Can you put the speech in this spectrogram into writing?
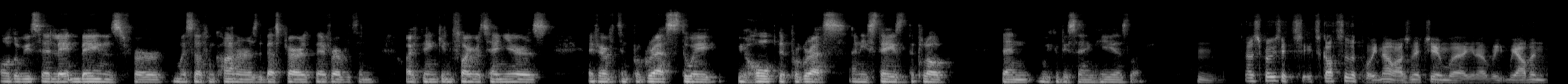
although we said Leighton Baines for myself and Connor as the best player to play for Everton, I think in five or ten years, if everything progress the way we hope they progress and he stays at the club, then we could be saying he is like. Hmm. I suppose it's it's got to the point now, hasn't it, Jim, where you know we, we haven't,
